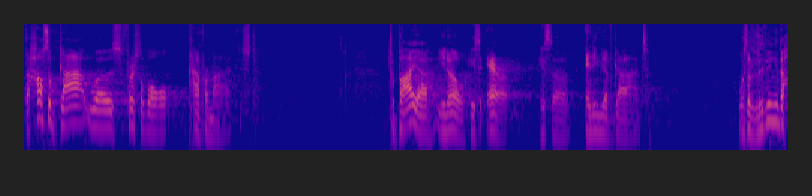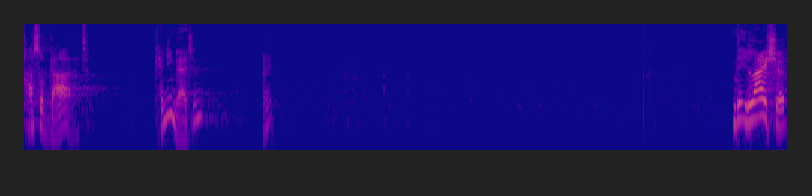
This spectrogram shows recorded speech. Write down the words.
the house of God was, first of all, compromised. Tobiah, you know, his heir, his an enemy of God, was living in the house of God. Can you imagine? The Elisha,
